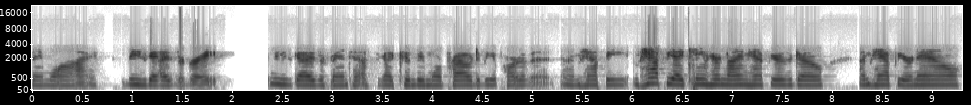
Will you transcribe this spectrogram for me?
same why. These guys are great. These guys are fantastic. I couldn't be more proud to be a part of it. And I'm happy. I'm happy I came here nine and a half years ago. I'm happier now.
